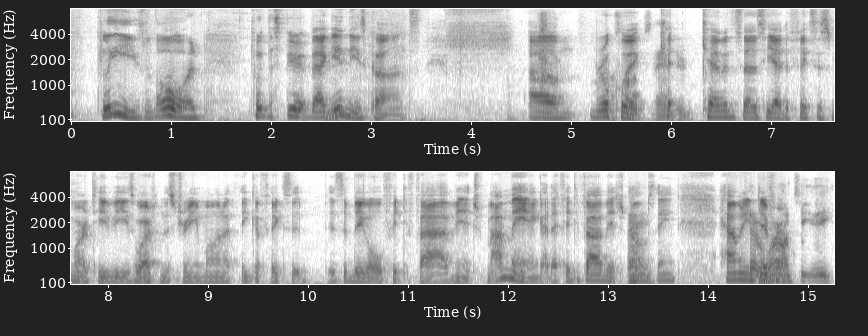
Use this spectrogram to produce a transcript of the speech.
Please, Lord, put the spirit back in mm. these cons. Um, real That's quick, Ke- Kevin says he had to fix his smart TV. He's watching the stream on. I think I fixed it. It's a big old 55 inch. My man got a 55 inch. Know what I'm saying? How many Hey, we're on? TV,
